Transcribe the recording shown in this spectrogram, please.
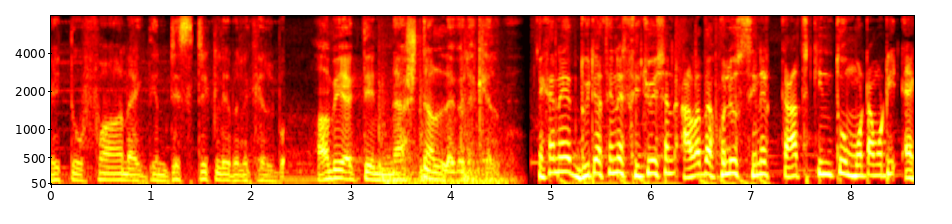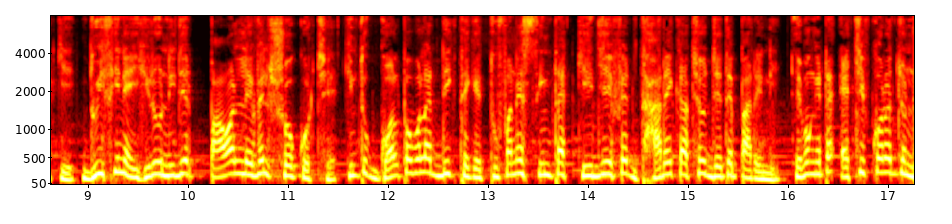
এই তুফান একদিন ডিস্ট্রিক্ট লেভেলে খেলব। আমি একদিন ন্যাশনাল লেভেলে খেলব। এখানে দুইটা সিনের সিচুয়েশন আলাদা হলেও সিনের কাজ কিন্তু মোটামুটি একই। দুই সিনেই হিরো নিজের পাওয়ার লেভেল শো করছে, কিন্তু গল্প বলার দিক থেকে তুফানের সিনটা কেজিএফ এর ধারে কাছেও যেতে পারেনি, এবং এটা অ্যাচিভ করার জন্য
